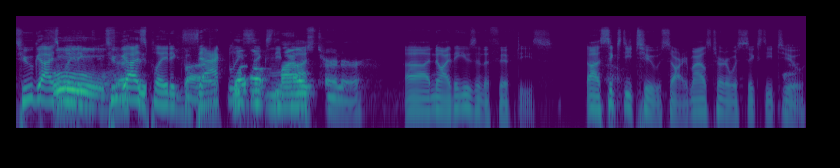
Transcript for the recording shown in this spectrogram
Two guys Ooh. played two guys Exactly played 65. exactly What about 65. Miles Turner. Uh, no, I think he was in the 50s. Uh, 62. Sorry, Miles Turner was 62.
